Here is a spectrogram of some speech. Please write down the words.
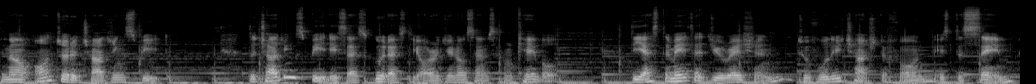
Now on to the charging speed. The charging speed is as good as the original Samsung cable, the estimated duration to fully charge the phone is the same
